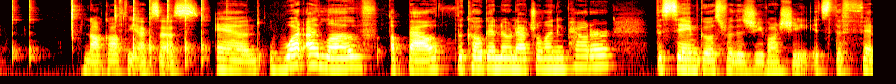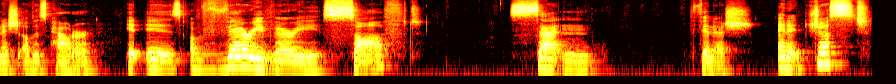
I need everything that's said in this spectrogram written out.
knock off the excess. And what I love about the Koh Gen Do Natural Lighting Powder, the same goes for the Givenchy. It's the finish of this powder. It is a very, very soft satin finish. And it just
